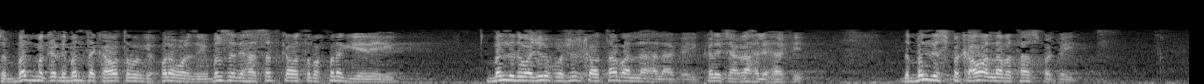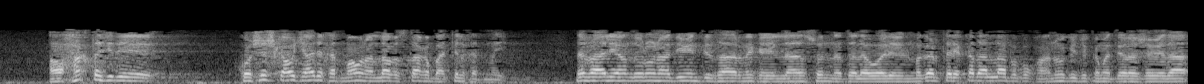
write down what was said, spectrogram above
سبد مکه د بل ته کاوه ته به خپل ورځي بل څه د حسد کاوه ته به خپل ګیری بل د وجلو کوشش کاوه ته به الله هلاکي کله چې هغه هله هکي د بل سپکاوه الله به تاسو پکې او حق ته چې د کوشش کاوه چې د ختماون الله واستغه باطل ختمي نه فعلی انظرون دی انتظار نه کوي الله سنت الاولین مگر طریقه د الله په خوانو کې چې کومه تیر شوی ده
